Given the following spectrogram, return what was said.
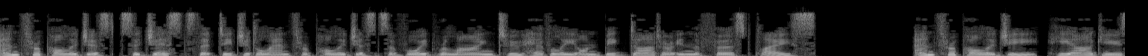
Anthropologist suggests that digital anthropologists avoid relying too heavily on big data in the first place. Anthropology, he argues,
